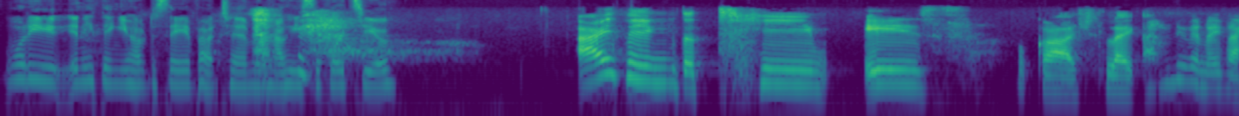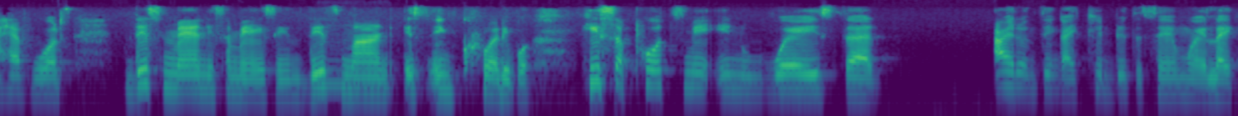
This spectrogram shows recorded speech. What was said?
what do you anything you have to say about Tim and how he supports you? I think the team is oh gosh like i don't even know if i have words this man is amazing this mm. man is incredible he supports me in ways that i don't think i could do the same way like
